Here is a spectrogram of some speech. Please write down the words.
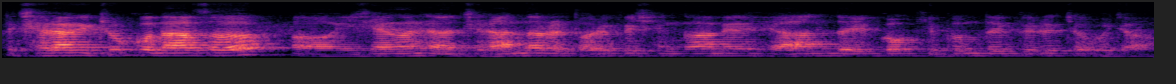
그 체랑이 죽고 나서 어, 이생은 어, 지난날을 돌이켜 생각하며 해안도 있고 기쁨도 있고 이렇죠. 그죠?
